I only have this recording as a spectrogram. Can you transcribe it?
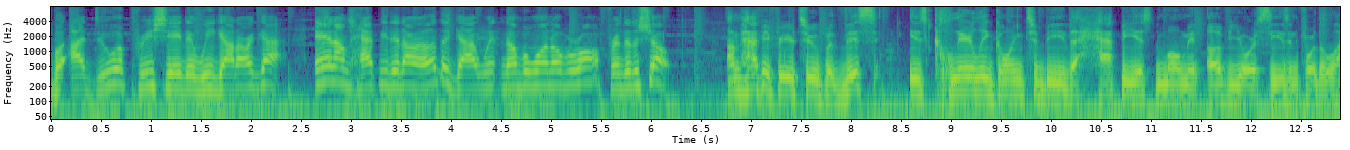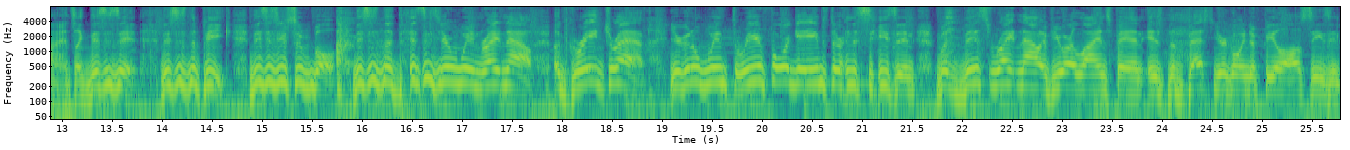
But I do appreciate that we got our guy. And I'm happy that our other guy went number one overall, friend of the show. I'm happy for you too, but this is clearly going to be the happiest moment of your season for the Lions. Like this is it. This is the peak. This is your Super Bowl. This is the this is your win right now. A great draft. You're going to win 3 or 4 games during the season, but this right now if you are a Lions fan is the best you're going to feel all season.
